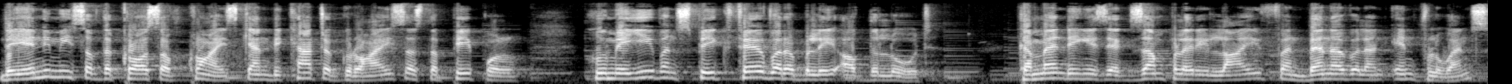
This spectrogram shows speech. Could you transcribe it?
the enemies of the cross of Christ can be categorized as the people who may even speak favorably of the Lord, commending his exemplary life and benevolent influence,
